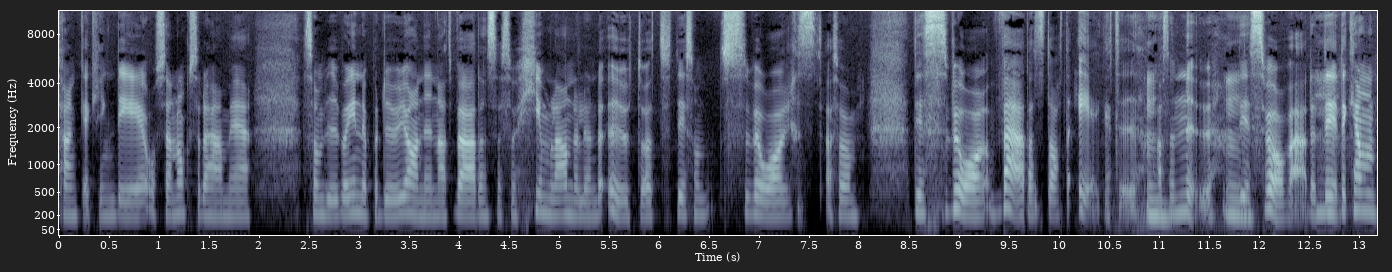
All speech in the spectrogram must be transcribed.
tankar kring det. Och sen också det här med, som vi var inne på du och jag Nina, att världen ser så himla annorlunda ut och att det är så svår, alltså, det är svår värld att starta eget i, mm. alltså nu. Mm. Det är en svår värld. Det, det, kan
